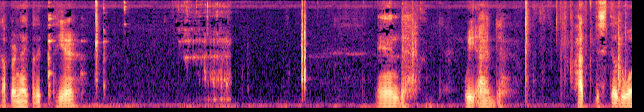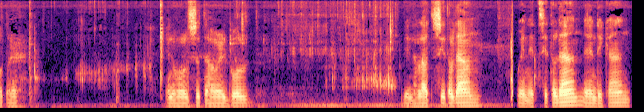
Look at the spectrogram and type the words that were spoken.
copper nitrate here. And we add hot distilled water and also to our gold. Then allow to settle down. When it settle down then decant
